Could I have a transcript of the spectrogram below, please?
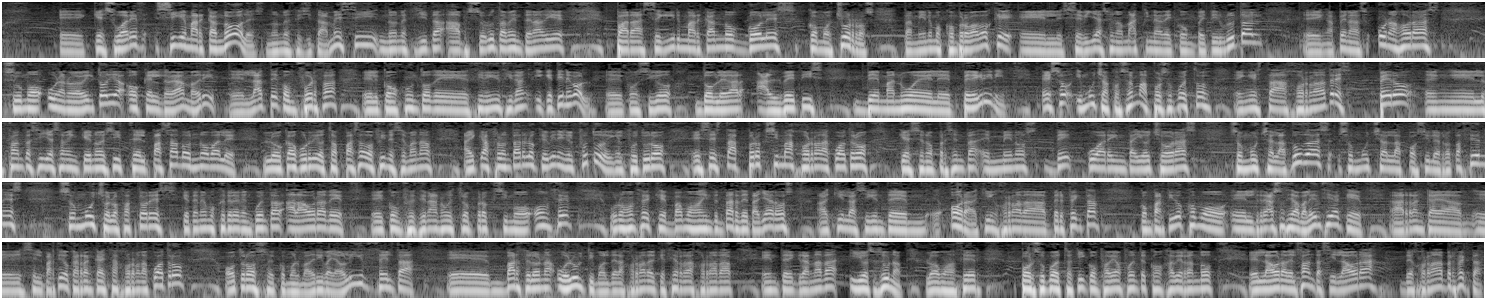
eh, que Suárez sigue marcando goles. No necesita a Messi, no necesita absolutamente nadie para seguir marcando goles como churros. También hemos comprobado que el Sevilla es una máquina de competir brutal. En apenas unas horas sumó una nueva victoria o que el Real Madrid late con fuerza el conjunto de Zinedine Zidane y que tiene gol. Eh, consiguió doblegar al Betis de Manuel eh, Pellegrini. Eso y muchas cosas más, por supuesto, en esta jornada 3 pero en el fantasy ya saben que no existe el pasado, no vale lo que ha ocurrido este pasado fin de semana, hay que afrontar lo que viene en el futuro, y en el futuro es esta próxima jornada 4 que se nos presenta en menos de 48 horas. Son muchas las dudas, son muchas las posibles rotaciones, son muchos los factores que tenemos que tener en cuenta a la hora de eh, confeccionar nuestro próximo 11, unos 11 que vamos a intentar detallaros aquí en la siguiente mm, hora, aquí en jornada perfecta, con partidos como el Real Sociedad Valencia que arranca eh, es el partido que arranca esta jornada 4, otros eh, como el Madrid Valladolid, Celta eh, Barcelona o el último, el de la jornada, el que cierra la jornada entre Granada y Osasuna. Lo vamos a hacer, por supuesto, aquí con Fabián Fuentes, con Javier Rando, en la hora del Fantasy, la hora de jornada perfecta.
